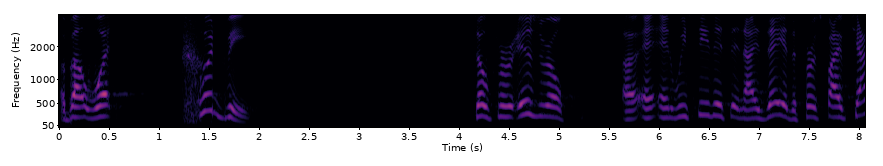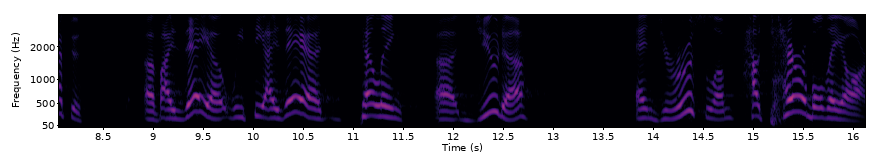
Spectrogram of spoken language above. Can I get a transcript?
about what could be. So for Israel, uh, and, and we see this in Isaiah, the first five chapters of Isaiah, we see Isaiah telling uh, Judah and Jerusalem how terrible they are,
